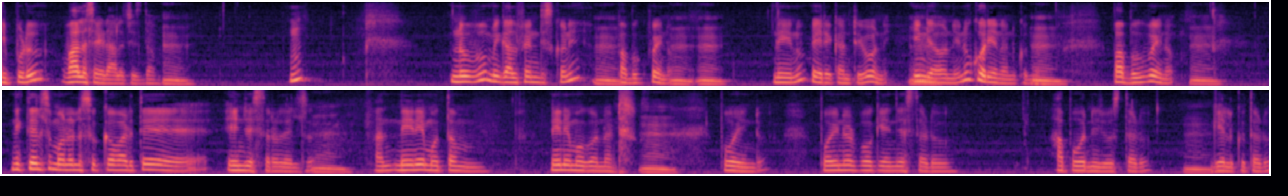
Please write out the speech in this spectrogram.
ఇప్పుడు వాళ్ళ సైడ్ ఆలోచిద్దాం. ఉమ్, ఉం? నువ్వు మీ గర్ల్ ఫ్రెండ్ తీసుకొని పబ్కి పోయినావు. ఉమ్, ఉమ్, నేను వేరే కంట్రీ వాడిని ఇండియా వాడిని నువ్వు కొరియన్ అనుకుందాం. ఉమ్, పబ్కి పోయినావు. నీకు తెలుసు మనోళ్ళు సుక్క పడితే ఏం చేస్తారో తెలుసు. నేనే మొత్తం నేనే ఉమ్, పోయిండు. పోయినోడు పోక ఏం చేస్తాడు? ఆ పోర్ని చూస్తాడు. గెలుకుతాడు.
